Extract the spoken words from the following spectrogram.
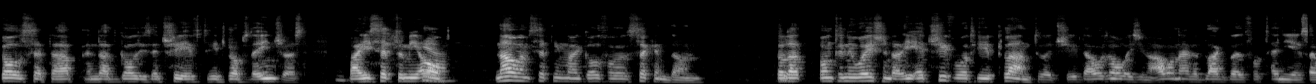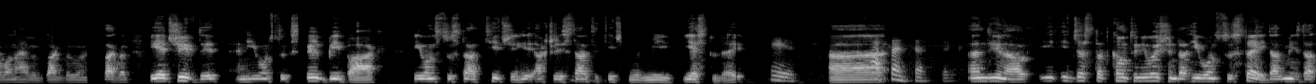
goal set up and that goal is achieved, he drops the interest. But he said to me, Yeah. "Oh, now I'm setting my goal for a second Dan." So that continuation that he achieved what he planned to achieve, that was always, you know, I want to have a black belt for 10 years. I want to have a black belt, black belt. He achieved it and he wants to still be back. He wants to start teaching. He actually started teaching with me yesterday. Yes. Uh, oh, fantastic. and you know it, it's just that continuation that he wants to stay that means that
